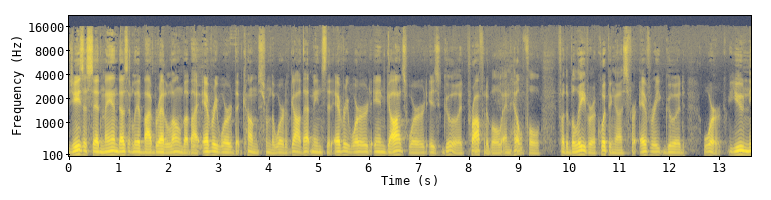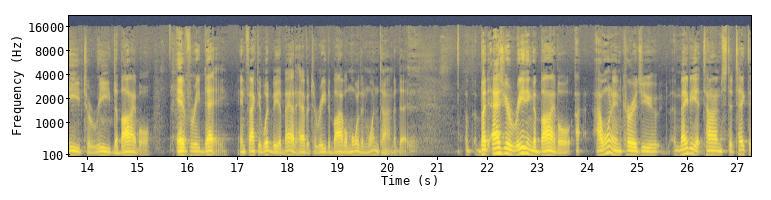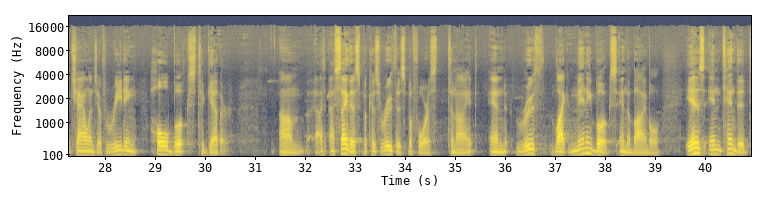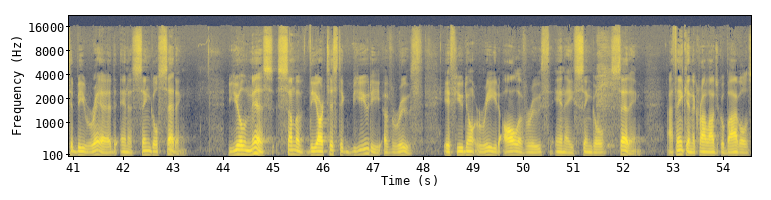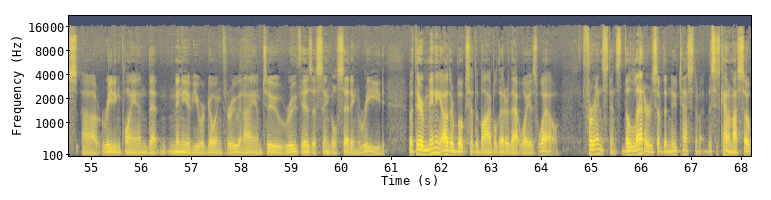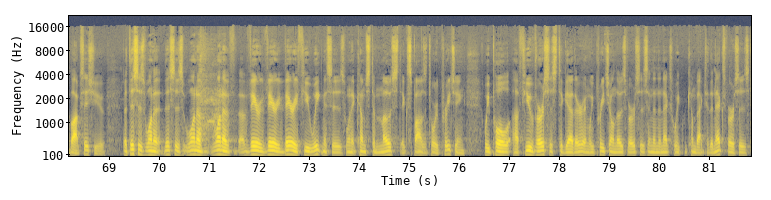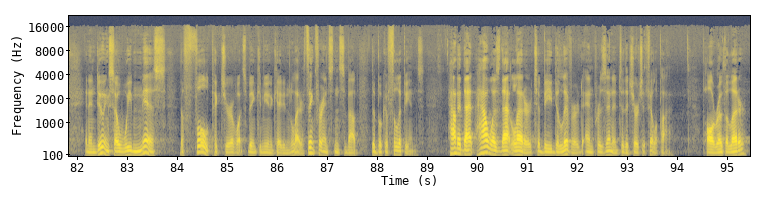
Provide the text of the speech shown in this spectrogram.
Jesus said, Man doesn't live by bread alone, but by every word that comes from the Word of God. That means that every word in God's Word is good, profitable, and helpful for the believer, equipping us for every good work. You need to read the Bible every day. In fact, it would be a bad habit to read the Bible more than one time a day. But as you're reading the Bible, I, want to encourage you, maybe at times, to take the challenge of reading whole books together. Um, I, I say this because Ruth is before us tonight, and Ruth, like many books in the Bible, is intended to be read in a single setting. You'll miss some of the artistic beauty of Ruth if you don't read all of Ruth in a single setting. I think in the chronological Bible's uh, reading plan that many of you are going through, and I am too, Ruth is a single setting read. But there are many other books of the Bible that are that way as well. For instance, the letters of the New Testament. This is kind of my soapbox issue, but this is one of this is one of one of very very very few weaknesses when it comes to most expository preaching we pull a few verses together and we preach on those verses, and then the next week we come back to the next verses. And in doing so, we miss the full picture of what's being communicated in the letter. Think, for instance, about the book of Philippians. How, did that, how was that letter to be delivered and presented to the church at Philippi? Paul wrote the letter,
